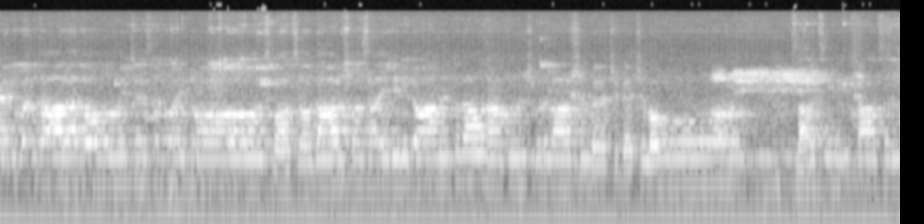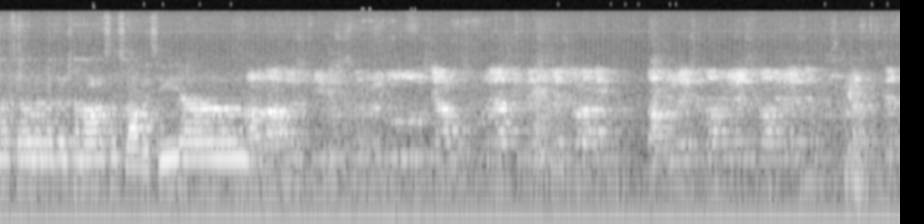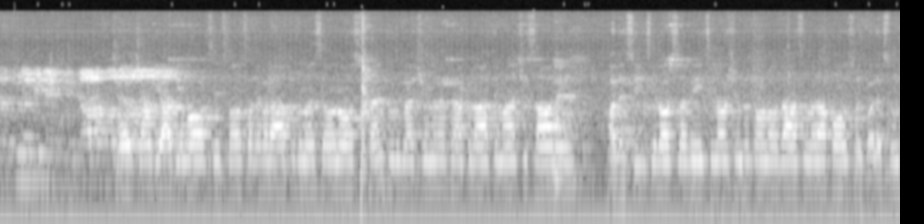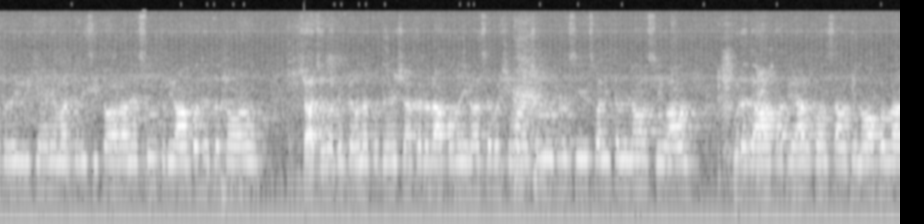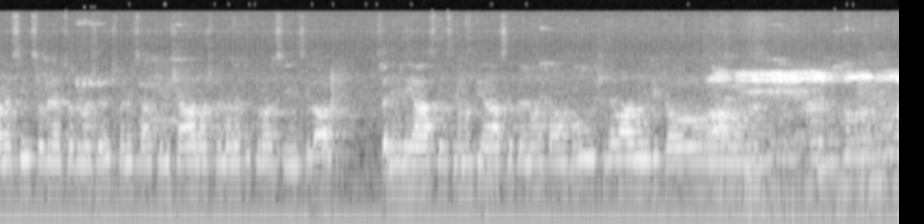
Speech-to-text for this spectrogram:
binecuvântarea Domnului peste voi toți, scoasă-o dar, scoasă iubire de oameni, totdeauna acum și purga și în vecii vecilor. Amin. Slavă ție, Hristos, Dumnezeule, nădejdea noastră, slavă ție! Slavă înviat din morți, Hristos, adevăratul Dumnezeu nostru, pentru rugăciunile preacurate Maicii sale, ale Sfinților, Săviților și Îndătorilor Daților Apostoli, cu ale Sfântului Glichere, Mărturisitor, ale Sfântului Ioan Botezătorul, și a celor dinpreună cu dânsi, a cărora pomenilor săvârșim ale celui Sfinț, Părintelui nostru Ioan, Gură de Ar, Patriarh Constantinopol, ale Sfinților Dreptul Dumnezeu și Părinții Achim și Ana și pe numele tuturor Sfinților, să ne miliască, să ne mântuiască pre noi ca un bun și de oameni iubitori. Pentru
